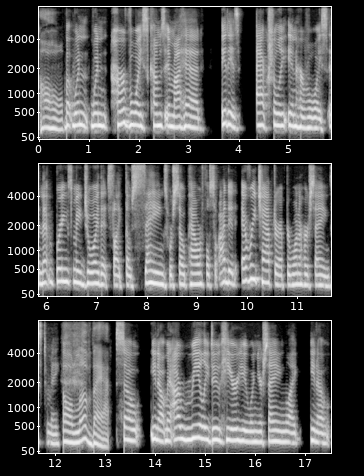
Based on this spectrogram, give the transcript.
Oh, But when when her voice comes in my head, it is actually in her voice. And that brings me joy that's like those sayings were so powerful. So I did every chapter after one of her sayings to me. oh, love that. So, you know, I mean, I really do hear you when you're saying like, you know,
